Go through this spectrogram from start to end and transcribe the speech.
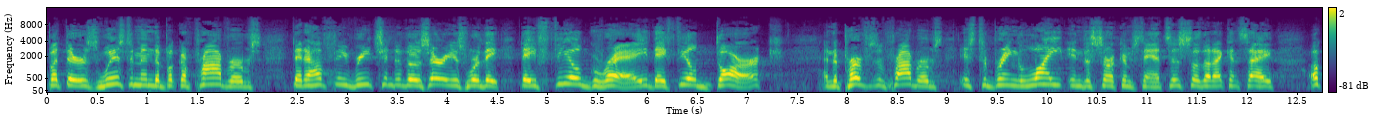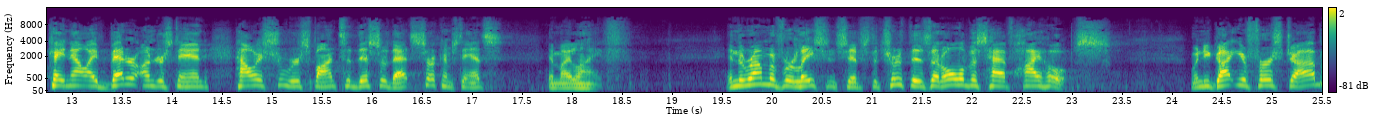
but there's wisdom in the book of Proverbs that helps me reach into those areas where they, they feel gray, they feel dark, and the purpose of Proverbs is to bring light into circumstances so that I can say, okay, now I better understand how I should respond to this or that circumstance in my life. In the realm of relationships, the truth is that all of us have high hopes. When you got your first job,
